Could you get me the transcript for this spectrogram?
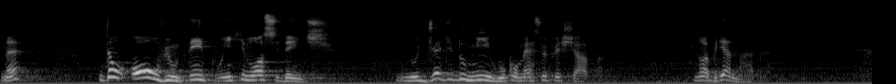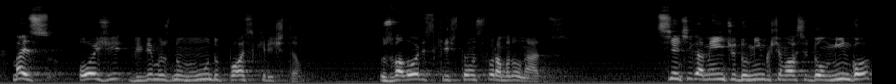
né? Então, houve um tempo em que no Ocidente, no dia de domingo, o comércio fechava, não abria nada. Mas hoje vivemos num mundo pós-cristão. Os valores cristãos foram abandonados. Se antigamente o domingo chamava-se domingo,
